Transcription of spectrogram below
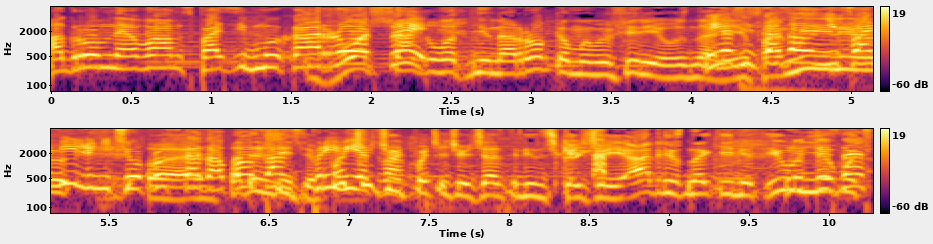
огромное вам спасибо, мой Вот хороший. так вот ненароком мы в эфире узнали. Я же не сказала ни фамилию. фамилию, ничего, просто сказала, Павел Саныч, привет по чуть-чуть, по чуть-чуть. Сейчас Лизочка еще и адрес накинет, и у Ну, нее будет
